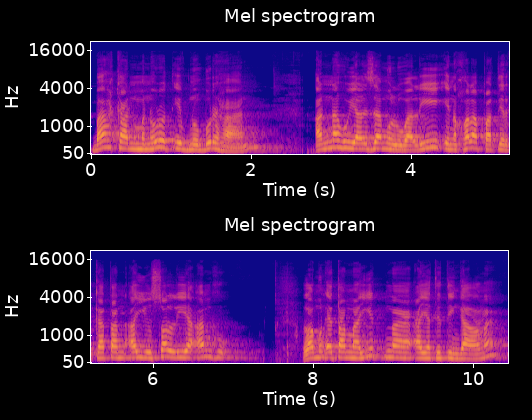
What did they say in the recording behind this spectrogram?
Bahkan menurut Ibnu Burhan annahu yalzamul wali in khala patirkatan ayu salliya anhu lamun eta mayitna aya tinggalna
